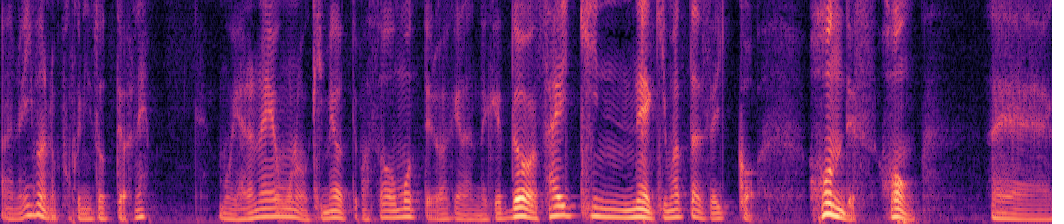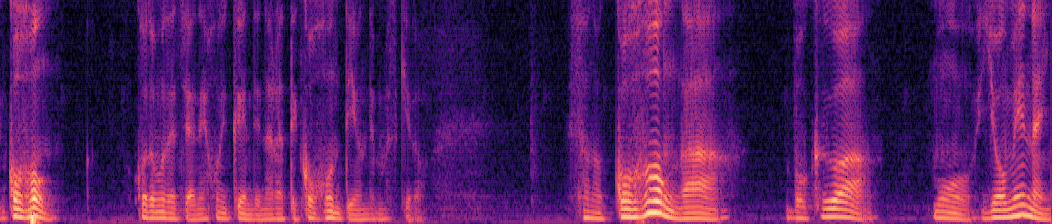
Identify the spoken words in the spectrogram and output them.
あの今の僕にとってはねもうやらないものを決めようって、まあ、そう思ってるわけなんだけど最近ね決まったんですよ。1個。本です。本。えー、5本。子供たちはね保育園で習って5本って呼んでますけど。その5本が僕はもう読めないっ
